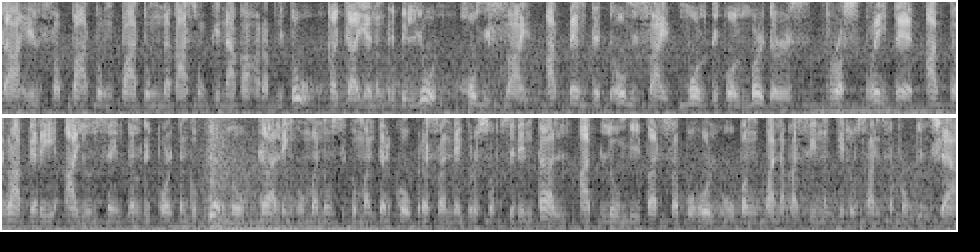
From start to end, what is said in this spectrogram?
dahil sa patong-patong na kasong kinakaharap nito kagaya ng rebellion, homicide, attempted homicide, multiple murders, frustrated at robbery ayon sa intel report ng gobyerno galing umano si Commander Cobra sa Negros Occidental at lumipat sa Bohol upang palakasin ang kilusan sa probinsya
